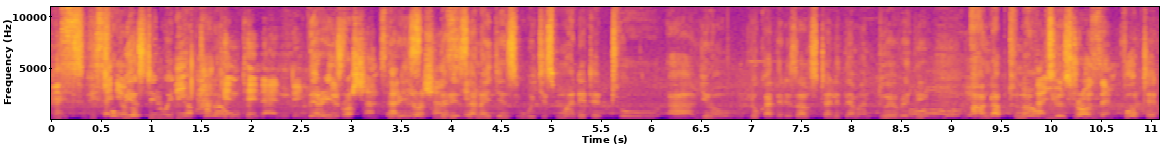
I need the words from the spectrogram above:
This, this so we are still waiting up to now. And the, There the Russians. there Are the Russians there is here? an agency which is mandated to, uh, you know, look at the results, tally them, and do everything. Oh, yeah. And up to now, And you since trust we them? voted,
